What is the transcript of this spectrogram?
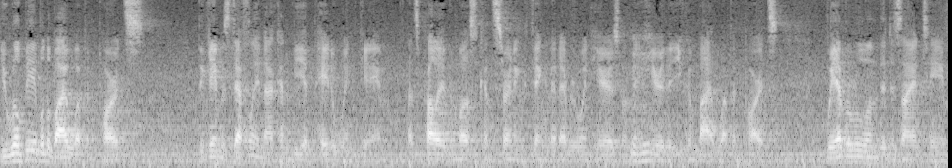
you will be able to buy weapon parts. The game is definitely not going to be a pay to win game. That's probably the most concerning thing that everyone hears when they hear that you can buy weapon parts. We have a rule in the design team.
